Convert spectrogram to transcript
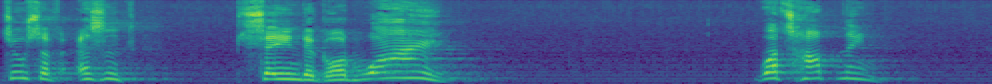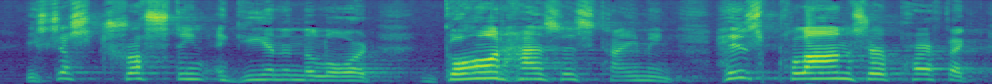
Joseph isn't saying to God, Why? What's happening? He's just trusting again in the Lord. God has His timing. His plans are perfect.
